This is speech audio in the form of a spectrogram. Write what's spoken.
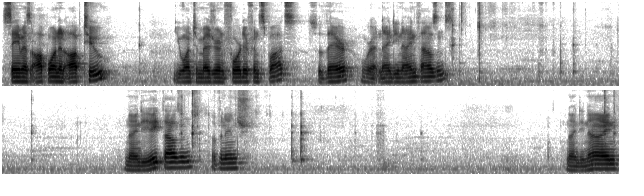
Same as op1 and op2, you want to measure in four different spots. So there, we're at 99 thousandths. 98 thousandths of an inch. 99.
